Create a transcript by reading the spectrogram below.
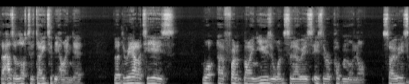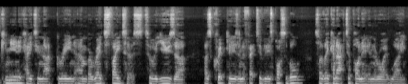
that has a lot of data behind it. But the reality is, what a frontline user wants to know is is there a problem or not? So it's mm-hmm. communicating that green, amber, red status to a user as quickly as and effectively as possible so they can act upon it in the right way.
